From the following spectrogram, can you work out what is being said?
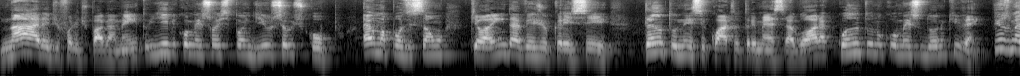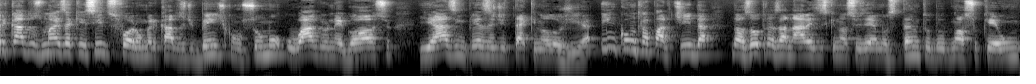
na área de folha de pagamento e ele começou a expandir o seu escopo. É uma posição que eu ainda vejo crescer tanto nesse quarto trimestre agora quanto no começo do ano que vem. E os mercados mais aquecidos foram mercados de bens de consumo, o agronegócio e as empresas de tecnologia. Em contrapartida das outras análises que nós fizemos, tanto do nosso Q1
